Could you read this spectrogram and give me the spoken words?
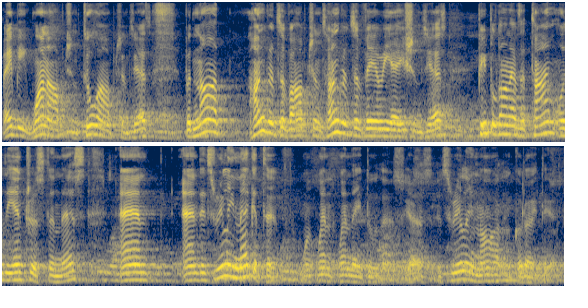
Maybe one option, two options, yes, but not hundreds of options, hundreds of variations, yes. People don't have the time or the interest in this, and and it's really negative when when they do this. Yes, it's really not a good idea.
